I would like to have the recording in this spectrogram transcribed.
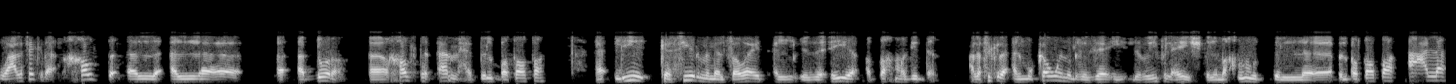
وعلى فكرة خلط آه، خلط القمح بالبطاطا ليه كثير من الفوائد الغذائية الضخمة جدا على فكرة المكون الغذائي لرغيف العيش المخلوط بالبطاطا أعلى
